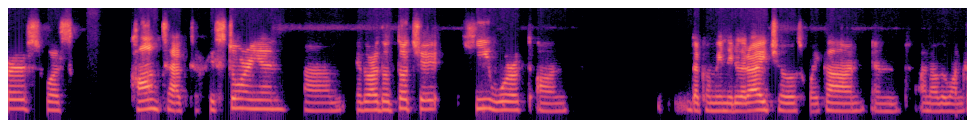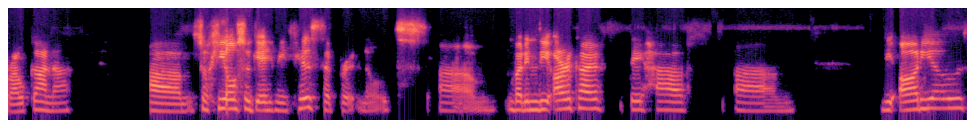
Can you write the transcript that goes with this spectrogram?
first was contact historian um, Eduardo Toche. He worked on the community that I chose, Huaycan, and another one, Raucana. Um, so he also gave me his separate notes. Um, but in the archive, they have um, the audios.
